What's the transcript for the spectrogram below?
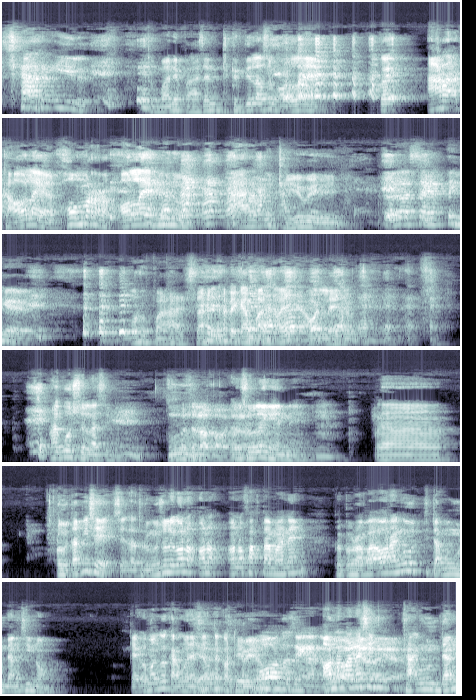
Syari lho. Cuma ini bahasan diganti langsung oleh. Kayak arak gak oleh, homer oleh ngono. Arepmu dhewe. Kalau setting ya. Baru bahasa sampai kapan wae gak oleh, Cuk. Aku usul lah sini. Usul apa? Usul apa? Usulnya ngene. Hmm. Eh, oh, tapi sih, sih satu usul ono ono ono fakta mana beberapa orang itu tidak mengundang Sino. Kayak omong gue gak ngundang Sino Ya, teko dhewe. Oh, ono sing. Ono Oh, mana iya, sing iya. gak ngundang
